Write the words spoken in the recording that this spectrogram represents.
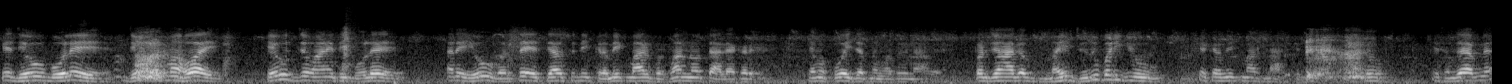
કે જેવું બોલે જેવું મનમાં હોય એવું જ જો વાણીથી બોલે અને એવું વર્તે ત્યાં સુધી ક્રમિક માર્ગ ભગવાનનો ચાલ્યા કરે. એમાં કોઈ જાતનો વાંધો ના આવે. પણ જ્યાં આગળ મહી જુદું પડી ગયું કે ક્રમિક માર્ગ નાશ થઈ જાય તો એ સમજાય આપને?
